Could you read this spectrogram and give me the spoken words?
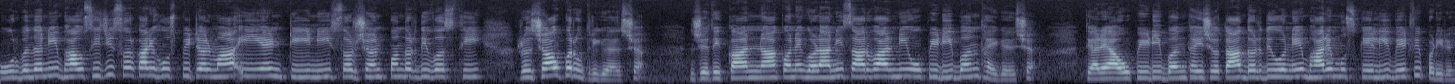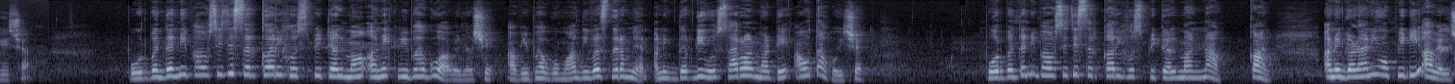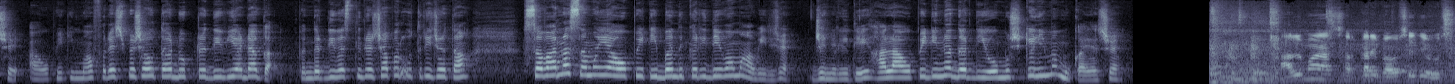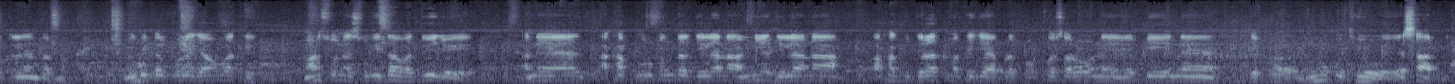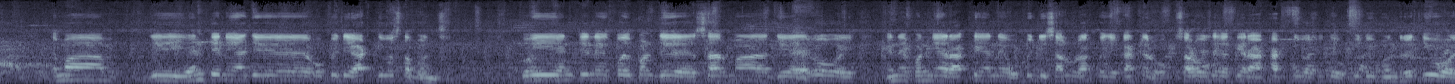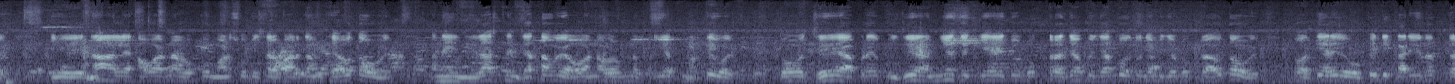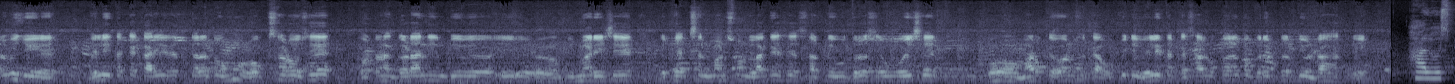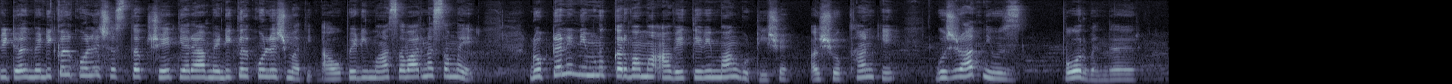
પોરબંદરની ભાવસીજી સરકારી હોસ્પિટલમાં ઈએનટીની સર્જન પંદર દિવસથી રજા ઉપર ઉતરી ગયા છે, જેથી કાન, નાક અને ગળાની સારવારની ઓપીડી બંધ થઈ ગઈ છે. ત્યારે આ ઓપીડી બંધ થઈ જતાં દર્દીઓને ભારે મુશ્કેલી વેઠવી પડી રહી છે. પોરબંદરની ભાવસીજી સરકારી હોસ્પિટલમાં અનેક વિભાગો આવેલા છે. આ વિભાગોમાં દિવસ દરમિયાન અનેક દર્દીઓ સારવાર માટે આવતા હોય છે. પોરબંદરની ભાવસીજી સરકારી હોસ્પિટલમાં નાક, કાન અને ગળાની ઓપીડી આવેલ છે. આ ઓપીડીમાં ફરજ બજાવતા ડોક્ટર દિવ્યા ડાગા પંદર દિવસની રજા પર ઉતરી જતા સવારના સમયે આ ઓપીડી બંધ કરી દેવામાં આવી છે, જેને લીધે હાલ આ ઓપીડીના દર્દીઓ મુશ્કેલીમાં મુકાયા છે. હાલમાં સરકારી ભાવસેજી હોસ્પિટલની અંદર મેડિકલ કોલેજ આવવાથી માણસોને સુવિધા વધવી જોઈએ અને આખા પોરબંદર જિલ્લાના અન્ય જિલ્લાના આખા ગુજરાતમાંથી જે આપણે પ્રોફેસરોને એપીને જે નિમણૂક થયું હોય એસઆરને એમાં જે એનટીની આજે ઓપીડી આઠ દિવસના બંધ છે. તો એ એનટીને કોઈ પણ જે એસઆરમાં જે આવ્યો હોય, એને પણ ત્યાં રાખી અને ઓપીડી ચાલુ રાખવી જોઈએ કારણ કે રોગચાળો છે, અત્યારે આઠ આઠ દિવસ સુધી ઓપીડી બંધ રહેતી હોય એ ના હાલે અવારના લોકો માણસો બિચારા બહારગામથી આવતા હોય અને એ નિરાશ થઈને જતા હોય અવારનવાર અમને ફરિયાદ મળતી હોય, તો જે આપણે બીજે અન્ય જગ્યાએ જો ડૉક્ટર રજા જતો હોય તો ત્યાં બીજો ડૉક્ટર આવતા હોય, તો અત્યારે ઓપીડી કાર્યરત કરવી જોઈએ. વહેલી તકે કાર્યરત કરે તો હું રોગચાળો છે, ઘટણે ગળાની બીમારી છે ઇન્ફેક્શન માણસોને લાગે છે, શરદી, ઉધરસ એવું હોય છે. તો મારું કહેવાનું છે કે ઓપીડી વહેલી તકે ચાલુ કરે તો ગરીબ દર્દીઓને રાહત રહે. હાલ હોસ્પિટલ મેડિકલ કોલેજ હસ્તક છે ત્યારે આ મેડિકલ કોલેજમાંથી આ ઓપીડીમાં સવારના સમયે ડૉક્ટરની નિમણૂક કરવામાં આવે તેવી માંગ ઉઠી છે. અશોક થાનકી, ગુજરાત ન્યૂઝ, પોરબંદર.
